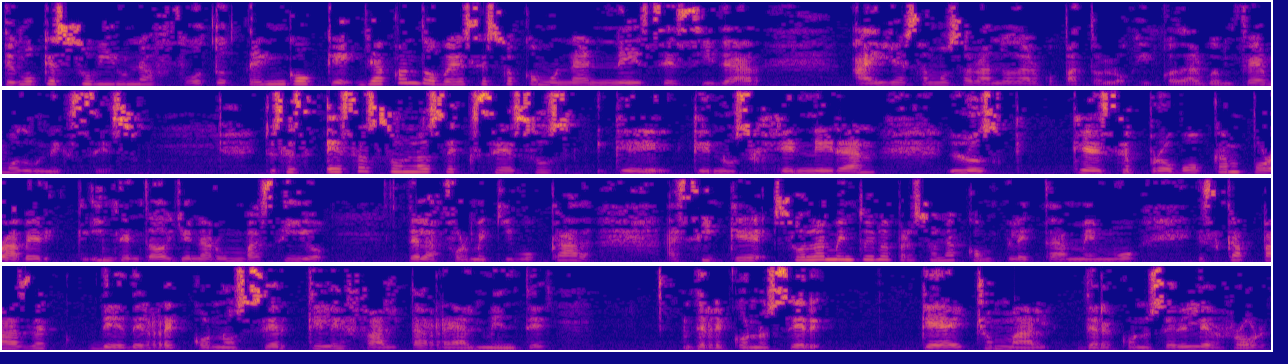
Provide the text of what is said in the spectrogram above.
tengo que subir una foto, tengo que, ya cuando ves eso como una necesidad, ahí ya estamos hablando de algo patológico, de algo enfermo, de un exceso. Entonces, esos son los excesos que, que nos generan, los que se provocan por haber intentado llenar un vacío de la forma equivocada. Así que solamente una persona completa, Memo, es capaz de, de reconocer qué le falta realmente, de reconocer que ha hecho mal, de reconocer el error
